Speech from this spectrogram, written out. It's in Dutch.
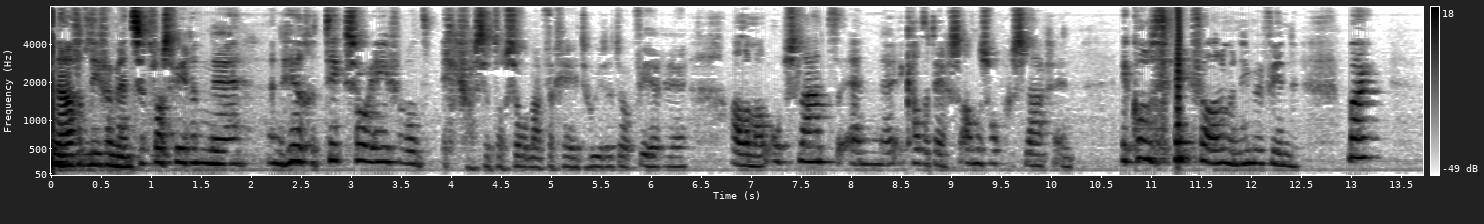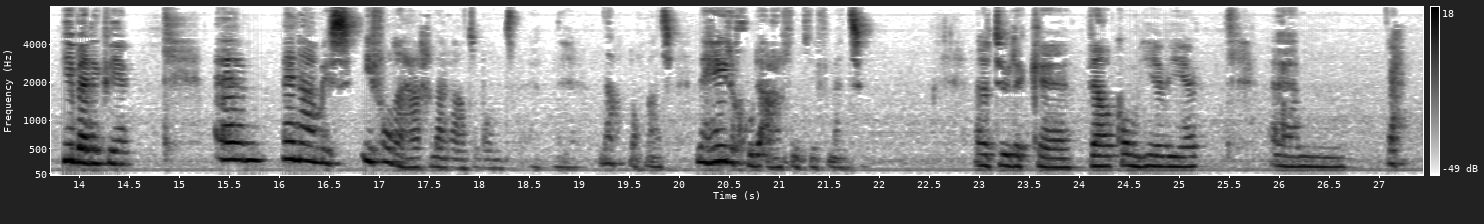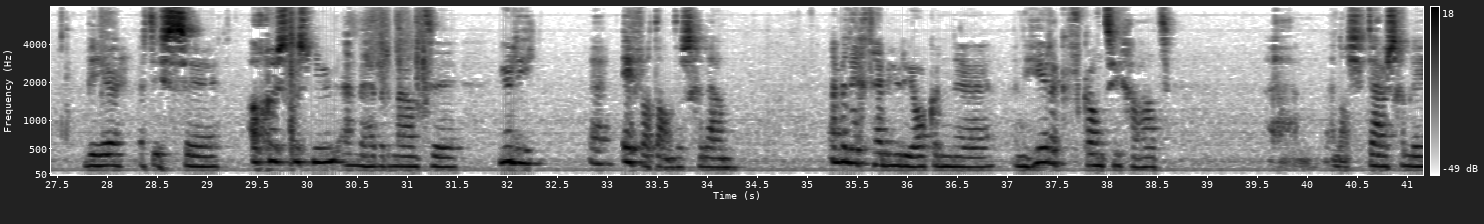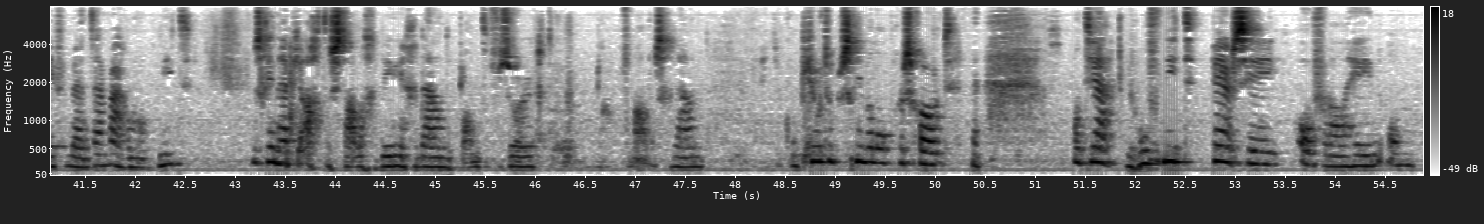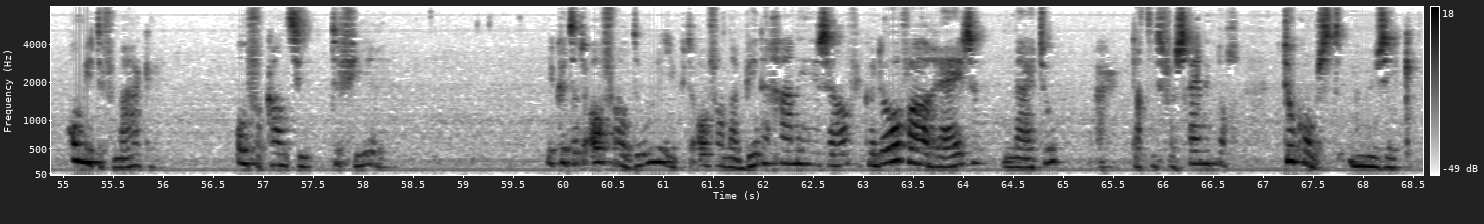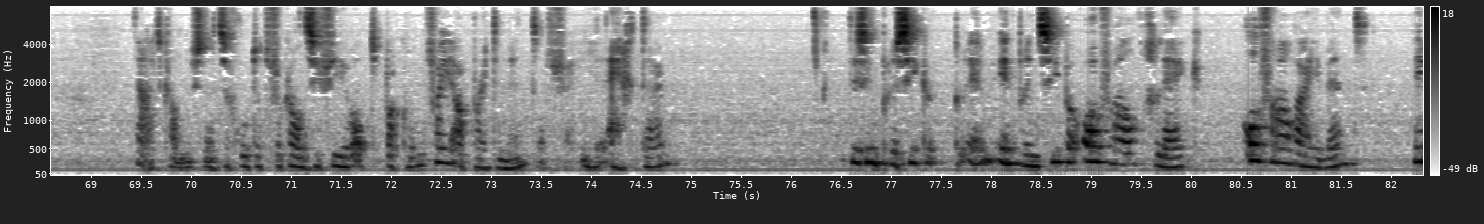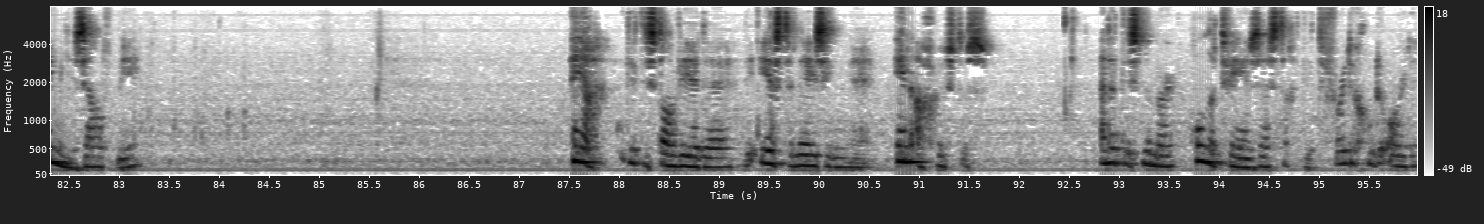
Goedenavond, lieve mensen. Het was weer een, uh, een heel getik zo even, want ik was het toch zomaar vergeten hoe je dat ook weer uh, allemaal opslaat. En uh, ik had het ergens anders opgeslagen en ik kon het even allemaal niet meer vinden. Maar hier ben ik weer. Um, mijn naam is Yvonne Hagenaar Ratelband. En, nou, nogmaals, een hele goede avond, lieve mensen. En natuurlijk welkom hier weer. Um, ja, weer, het is augustus nu en we hebben de maand uh, juli uh, even wat anders gedaan. En wellicht hebben jullie ook een, uh, een heerlijke vakantie gehad. En als je thuis gebleven bent, en waarom ook niet. Misschien heb je achterstallige dingen gedaan, de planten verzorgd, nou, van alles gedaan. Je computer misschien wel opgeschoten. Want ja, je hoeft niet per se overal heen om, om je te vermaken. Om vakantie te vieren. Je kunt het overal doen, je kunt overal naar binnen gaan in jezelf, je kunt overal reizen naartoe, maar dat is waarschijnlijk nog toekomstmuziek. Ja, het kan dus net zo goed dat vakantie vieren op de balkon van je appartement of in je eigen tuin. Het is in principe, in principe overal gelijk, overal waar je bent, neem je jezelf mee. En ja, dit is dan weer de, de eerste lezing eh, in augustus. En dat is nummer 162, dit voor de goede orde.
